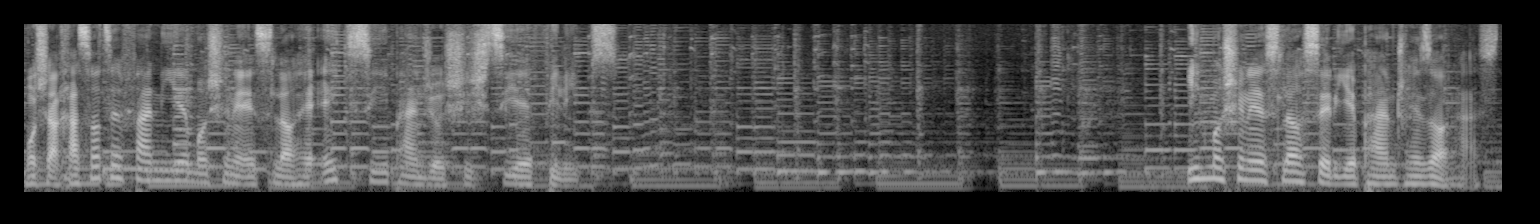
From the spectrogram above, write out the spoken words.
مشخصات فنی ماشین اصلاح XC56C فیلیپس این ماشین اصلاح سری 5000 هست.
